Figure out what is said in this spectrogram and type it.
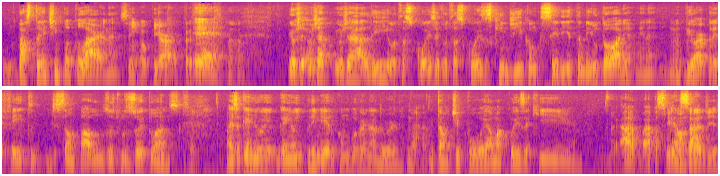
bastante impopular, né? Sim, o pior prefeito. É. Aham. Eu já, eu, já, eu já li outras coisas, já vi outras coisas que indicam que seria também o Dória, né? O pior prefeito de São Paulo nos últimos 18 anos. Sim. Mas ganhou, ganhou em primeiro como governador. Né? Aham. Então, tipo, é uma coisa que há, há pra se Se pensar. né?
